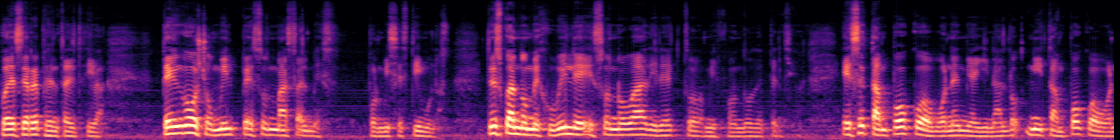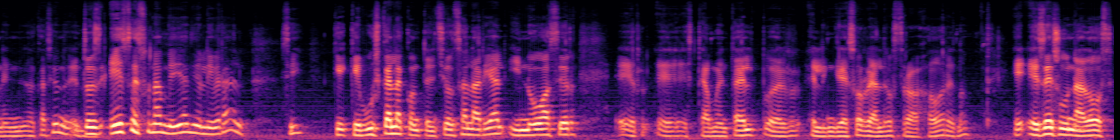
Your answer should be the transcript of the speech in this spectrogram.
puede ser representativa. Tengo 8 mil pesos más al mes, por mis estímulos. Entonces cuando me jubile, eso no va directo a mi fondo de pensión. Ese tampoco abona en mi aguinaldo, ni tampoco abona en mis vacaciones. Entonces esa es una medida neoliberal, ¿sí? Que, busca la contención salarial y no hacer eh, eh, este, aumentar el, el, ingreso real de los trabajadores, ¿no? E, esa es una, dos.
